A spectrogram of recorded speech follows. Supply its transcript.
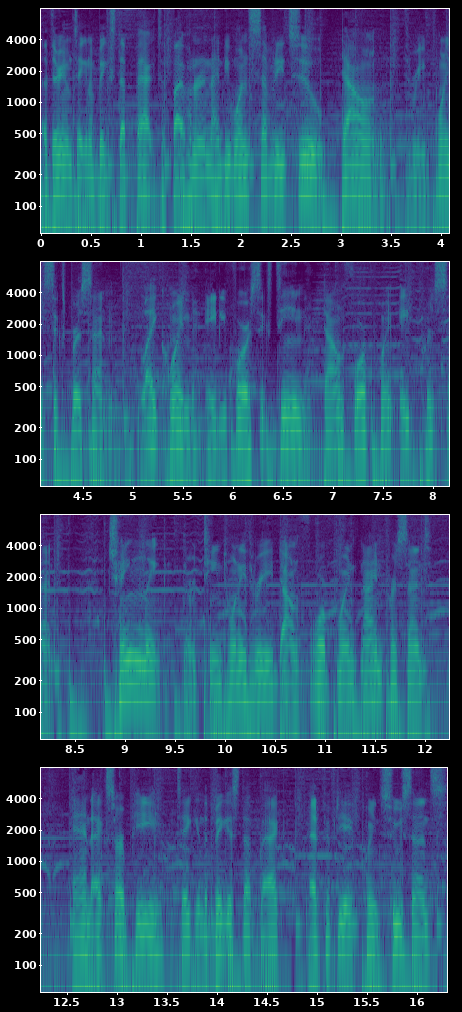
Ethereum taking a big step back to 591.72, down 3.6%. Litecoin 84.16, down 4.8%. Chainlink 1323, down 4.9% and XRP taking the biggest step back at 58.2 cents,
